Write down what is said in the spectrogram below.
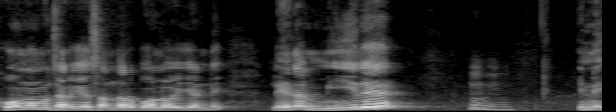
హోమము జరిగే సందర్భంలో ఇవ్వండి లేదా మీరే. ఇన్ని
